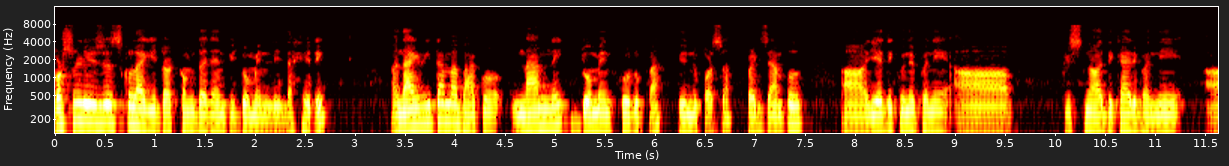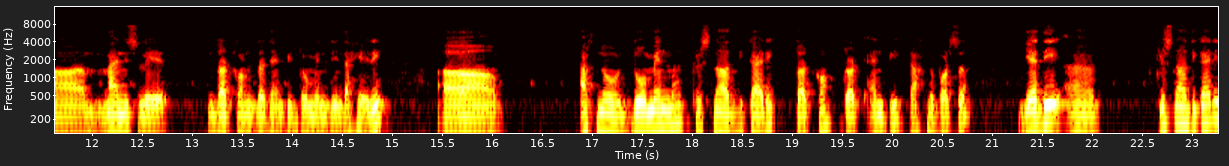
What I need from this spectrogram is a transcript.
पर्सनल युजर्सको लागि dot com dot NP domain लिँदाखेरि नागरिकतामा भएको नाम नै डोमेनको रूपमा लिनुपर्छ। फर इक्जाम्पल यदि कुनै पनि कृष्ण अधिकारी भन्ने मानिसले dot com dot NP domain लिँदाखेरि आफ्नो डोमेनमा Krishna Adhikari dot com dot NP राख्नुपर्छ। यदि Krishna Adhikari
